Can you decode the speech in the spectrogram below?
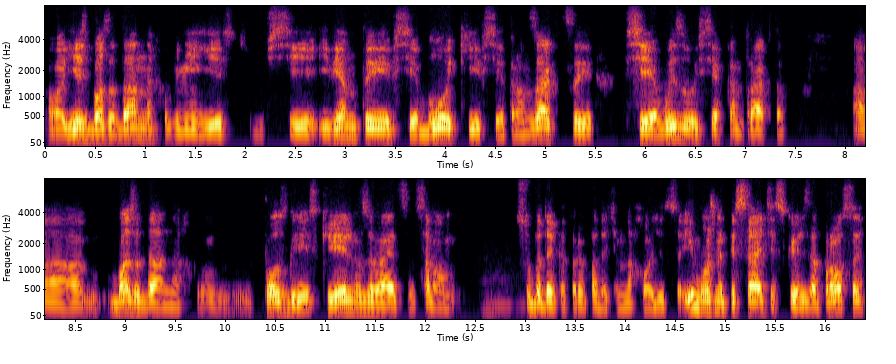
а, есть база данных, в ней есть все ивенты, все блоки, все транзакции, все вызовы всех контрактов. А, база данных, PostgreSQL называется, сама SUBD, которая под этим находится. И можно писать SQL-запросы,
